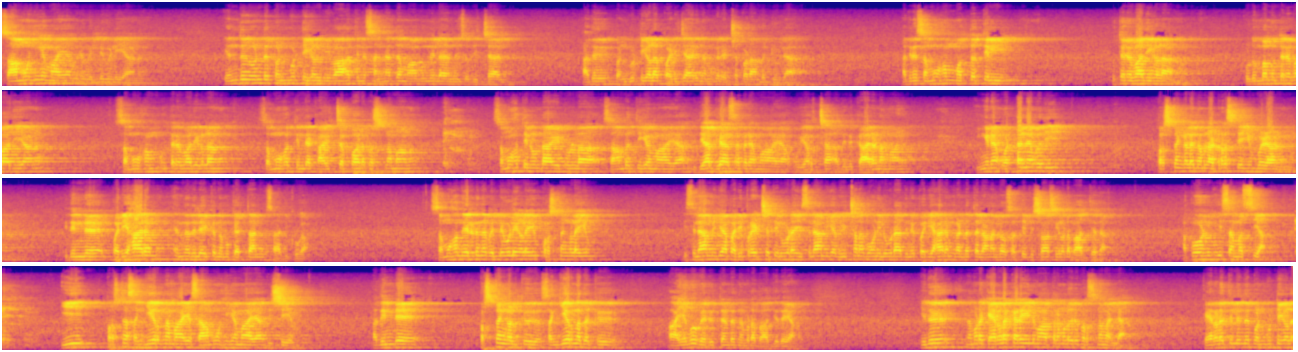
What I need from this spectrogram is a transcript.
സാമൂഹികമായ ഒരു വെല്ലുവിളിയാണ്. എന്തുകൊണ്ട് പെൺകുട്ടികൾ വിവാഹത്തിന് സന്നദ്ധമാകുന്നില്ല എന്ന് ചോദിച്ചാൽ അത് പെൺകുട്ടികളെ പഴിചാരി നമുക്ക് രക്ഷപ്പെടാൻ പറ്റില്ല അതിന് സമൂഹം മൊത്തത്തിൽ ഉത്തരവാദികളാണ്. കുടുംബം ഉത്തരവാദിയാണ് സമൂഹം ഉത്തരവാദികളാണ് സമൂഹത്തിന്റെ കാഴ്ചപ്പാട് പ്രശ്നമാണ് സമൂഹത്തിനുണ്ടായിട്ടുള്ള സാമ്പത്തികമായ വിദ്യാഭ്യാസപരമായ ഉയർച്ച അതിന് കാരണമാണ്. ഇങ്ങനെ ഒട്ടനവധി പ്രശ്നങ്ങളെ നമ്മൾ അഡ്രസ്സ് ചെയ്യുമ്പോഴാണ് ഇതിന്റെ പരിഹാരം എന്നതിലേക്ക് നമുക്ക് എത്താൻ സാധിക്കുക. സമൂഹം നേരിടുന്ന വെല്ലുവിളികളെയും പ്രശ്നങ്ങളെയും ഇസ്ലാമിക പരിപ്രേക്ഷ്യത്തിലൂടെ ഇസ്ലാമിക വീക്ഷണകോണിലൂടെ അതിന് പരിഹാരം കണ്ടെത്തലാണല്ലോ സത്യവിശ്വാസികളുടെ ബാധ്യത. അപ്പോൾ ഈ സമസ്യ ഈ പ്രശ്ന സങ്കീർണമായ സാമൂഹികമായ വിഷയം അതിന്റെ പ്രശ്നങ്ങൾക്ക് സങ്കീർണതക്ക് അയവ് വരുത്തേണ്ടത് നമ്മുടെ ബാധ്യതയാണ്. ഇത് നമ്മുടെ കേരളക്കരയിൽ മാത്രമുള്ളൊരു പ്രശ്നമല്ല. കേരളത്തിൽ നിന്ന് പെൺകുട്ടികൾ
